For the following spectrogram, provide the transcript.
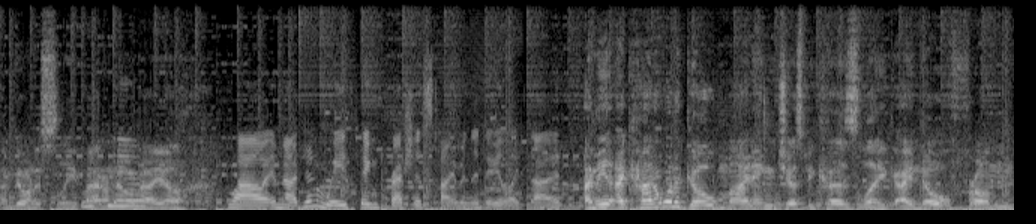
I'm going to sleep. I don't know about you. Wow, imagine wasting precious time in the day like that. I mean, I kind of want to go mining just because, like, I know from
